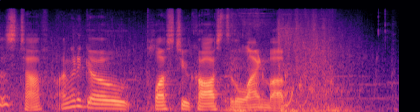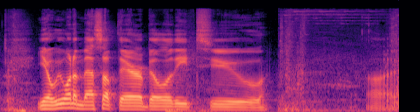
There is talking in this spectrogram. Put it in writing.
This is tough. I'm going to go plus two cost to the line them up. You know, we want to mess up their ability to, uh,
